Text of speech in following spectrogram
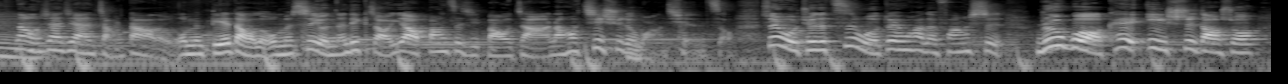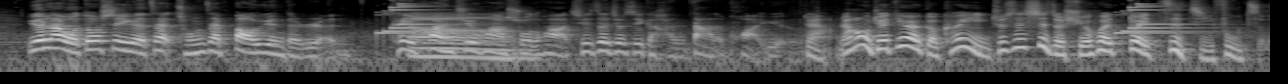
嗯那我们现在既然长大了，我们跌倒了，我们是有能力找药帮自己包扎，然后继续的往前走。所以我觉得自我对话的方式，如果可以意识到说，原来我都是一个在从在抱怨的人，可以换句话说的话，其实这就是一个很大的跨越了。对啊，然后我觉得第二个可以就是试着学会对自己负责。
